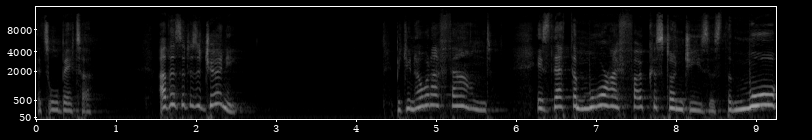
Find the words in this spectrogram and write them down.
it's all better. Others, it is a journey. But you know what I found? Is that the more I focused on Jesus, the more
